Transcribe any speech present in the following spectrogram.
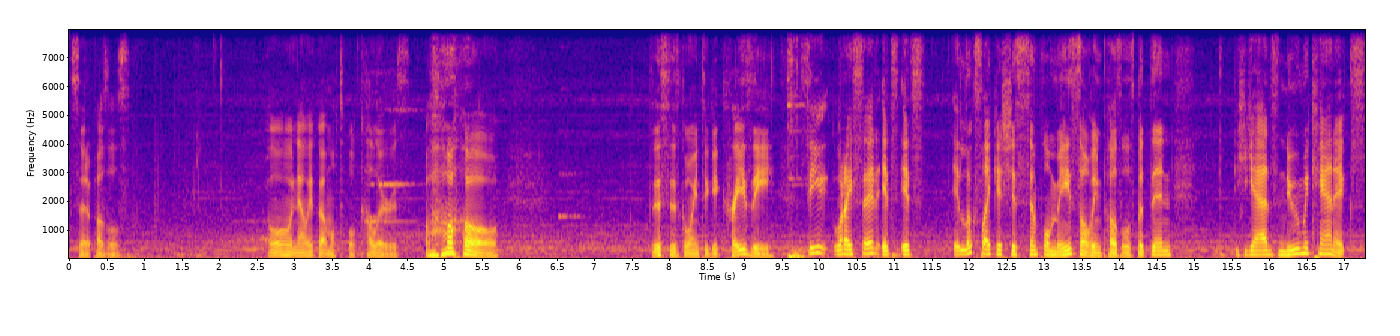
set of puzzles. Oh, now we've got multiple colors. Oh! This is going to get crazy! See, what I said? It's- it's- it looks like it's just simple maze-solving puzzles, but then... He adds new mechanics...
